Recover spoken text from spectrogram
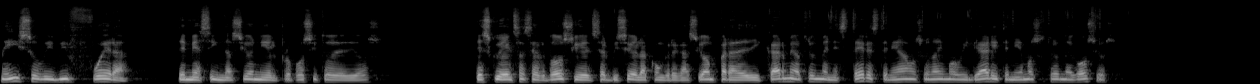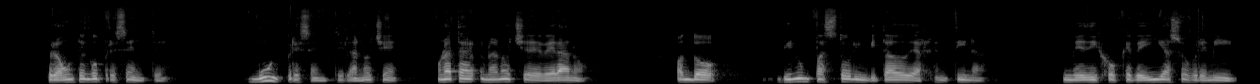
me hizo vivir fuera de mi asignación y el propósito de Dios. Descuidé el sacerdocio y el servicio de la congregación para dedicarme a otros menesteres. Teníamos una inmobiliaria y teníamos otros negocios. Pero aún tengo presente, muy presente, la noche, una, una noche de verano, cuando vino un pastor invitado de Argentina y me dijo que veía sobre mí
